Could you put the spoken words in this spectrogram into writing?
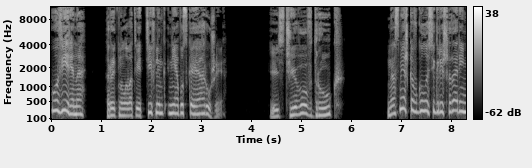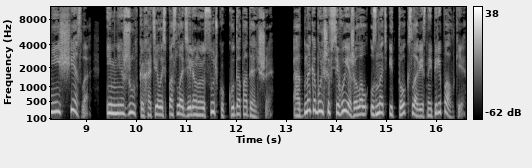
«Уверена», — рыкнула в ответ Тифлинг, не опуская оружие. «Из чего вдруг?» Насмешка в голосе Гришрари не исчезла, и мне жутко хотелось послать зеленую сучку куда подальше. Однако больше всего я желал узнать итог словесной перепалки.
